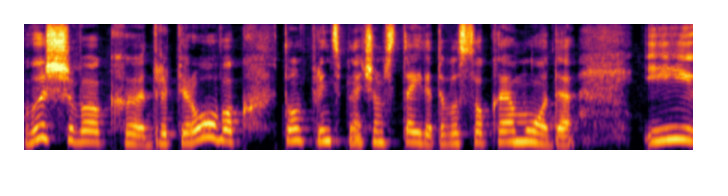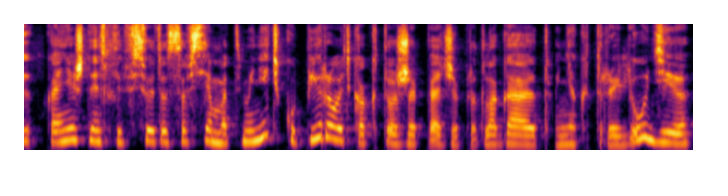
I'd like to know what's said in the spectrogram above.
вышивок, драпировок, в том, в принципе, на чем стоит, это высокая мода мода. И, конечно, если все это совсем отменить, купировать, как тоже, опять же, предлагают некоторые люди,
